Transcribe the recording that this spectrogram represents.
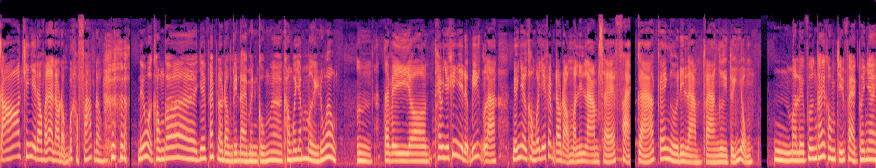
Có, Khi Nhi đâu phải là lao động bất hợp pháp đâu. Nếu mà không có ờ, giấy phép lao động thì đài mình cũng ờ, không có dám mời đúng không? Ừ, tại vì ờ, theo như Khiết Nhi được biết là nếu như không có giấy phép lao động mà đi làm sẽ phạt cả cái người đi làm và người tuyển dụng. Ừ, mà Lệ Phương thấy không chỉ phạt thôi nha,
